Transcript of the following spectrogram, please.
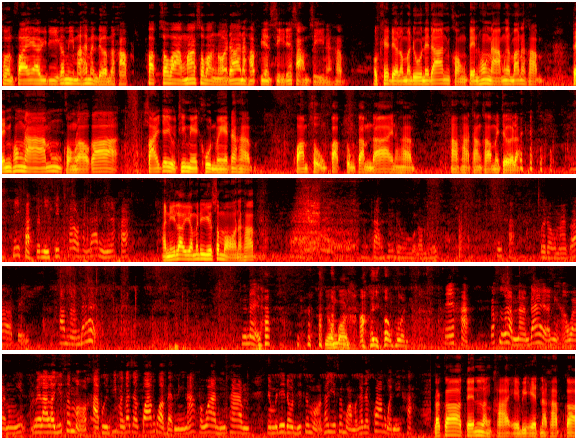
ส่วนไฟ LED ก็มีมาให้เหมือนเดิมนะครับ ปรับสว่างมากสว่างน้อยได้นะครับ เปลี่ยนสีได้สามสีนะครับ โอเค เดี๋ยวเรามาดูในด้านของเต็นท์ห้องน้ำกันบ้างนะครับ เต็นท์ห้องน้ำของเราก็ไซส์จะอยู่ที่เมตรคูณเมตรนะครับ ความสูงปรับสูงต่ำได้นะครับเอาหาทางเข้าไม่เจอละ นี่ค่ะจะมีซิปเข้าทางด้านนี้นะคะอันนี้เรายังไม่ได้ยึดสมอนะครับตามให้ดูเราไม่ได้ใส่นี่ค่ะเปิดออกมาก็เป็นข้ามน้ำได้ที่ไหนล่ะอยู่ข้างบนอ๋ออยู่ข้างบนนี่ค่ะ ก็คืออาบน้ำได้อันนี้เอาวางตรงนี้ เวลาเรายึดสมอค่ะ พื้นที่มันก็จะกว้างกว่าแบบนี้นะ เพราะว่าอันนี้ผ้ามันยังไม่ได้โดนยึดสมอ ถ้ายึดสมอมันก็จะกว้างกว่านี้ค่ะ แล้วก็เต็นท์หลังคา ABS นะครับ ก็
